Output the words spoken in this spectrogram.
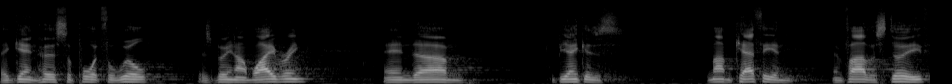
again, her support for Will has been unwavering. And um, Bianca's mum, Kathy, and, and father, Steve,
